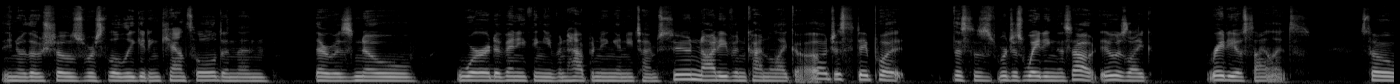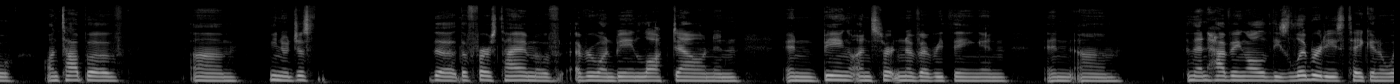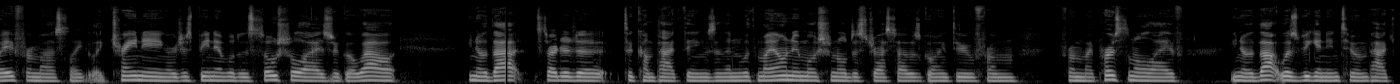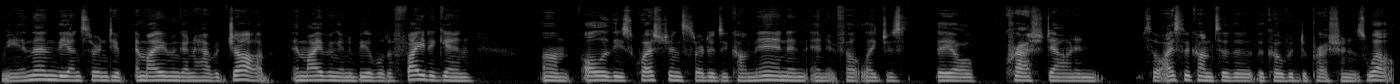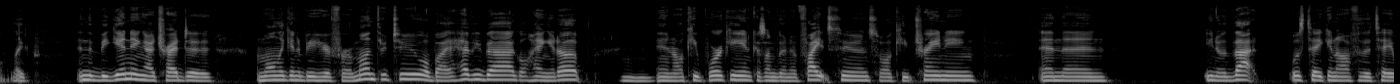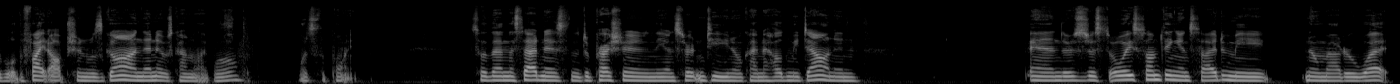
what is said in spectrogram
you know, those shows were slowly getting canceled, and then there was no word of anything even happening anytime soon. Not even kind of like, oh, just stay put. This is we're just waiting this out. It was like radio silence. So on top of, um, you know, just the the first time of everyone being locked down and and being uncertain of everything and and um and then having all of these liberties taken away from us like like training or just being able to socialize or go out you know that started to to compact things. And then with my own emotional distress I was going through from from my personal life you know that was beginning to impact me. And then the uncertainty of am I even going to have a job? Am I even going to be able to fight again? Um, all of these questions started to come in and, and it felt like just they all crashed down and so i succumbed to the, the covid depression as well. Like in the beginning i tried to i'm only going to be here for a month or two. I'll buy a heavy bag i'll hang it up mm-hmm. and i'll keep working because i'm going to fight soon so i'll keep training. And then you know that was taken off of the table. The fight option was gone. Then it was kind of like well what's the point? So then the sadness, the depression, and the uncertainty, you know, kind of held me down. And and there's just always something inside of me no matter what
